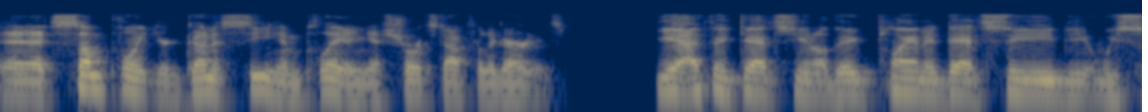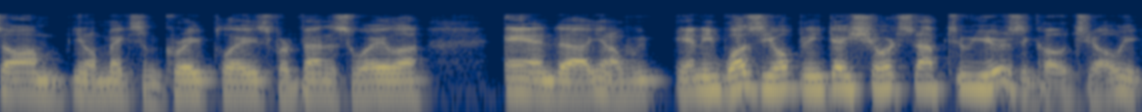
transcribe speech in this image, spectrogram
at some point you're gonna see him playing at shortstop for the Guardians. Yeah, I think that's you know they planted that seed. We saw him you know make some great plays for Venezuela and uh, you know, we, and he was the opening day shortstop two years ago, Joey.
